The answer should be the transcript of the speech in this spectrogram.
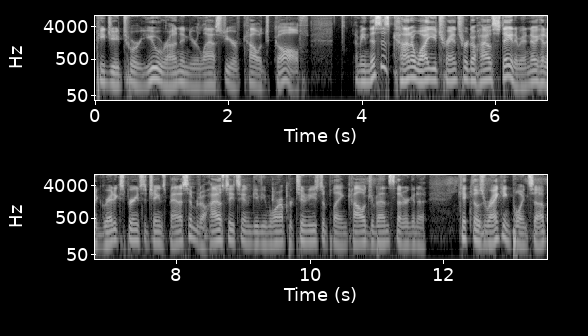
PGA Tour U run in your last year of college golf. I mean, this is kind of why you transferred to Ohio State. I mean, I know you had a great experience at James Madison, but Ohio State's going to give you more opportunities to play in college events that are going to kick those ranking points up.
